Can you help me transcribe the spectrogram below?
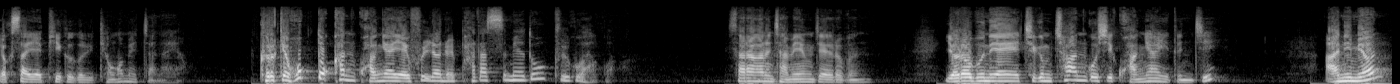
역사의 비극을 경험했잖아요. 그렇게 혹독한 광야의 훈련을 받았음에도 불구하고 사랑하는 자매 형제 여러분, 여러분의 지금 처한 곳이 광야이든지 아니면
